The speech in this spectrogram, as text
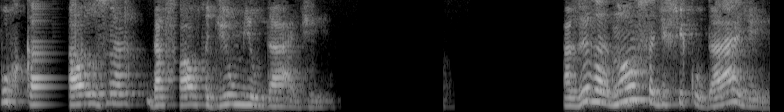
por causa da falta de humildade? Às vezes a nossa dificuldade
